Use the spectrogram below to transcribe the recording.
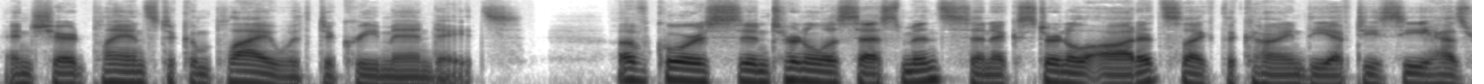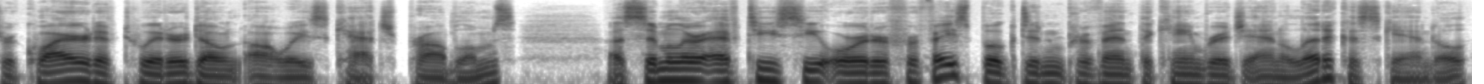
and shared plans to comply with decree mandates. Of course, internal assessments and external audits like the kind the FTC has required of Twitter don't always catch problems. A similar FTC order for Facebook didn't prevent the Cambridge Analytica scandal,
